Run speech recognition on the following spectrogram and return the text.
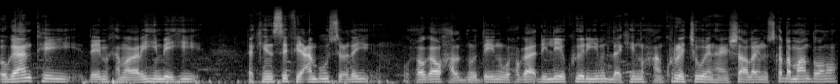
ogaantay dee iminka magaalihii meihii laakiin si fiican buu u socday waxoogaa waxaa la mooday inuu waxoogaa dhiliya ku yar yimid laakiin waxaan ku rajo weynahay insha allah inuu iska dhammaan doono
